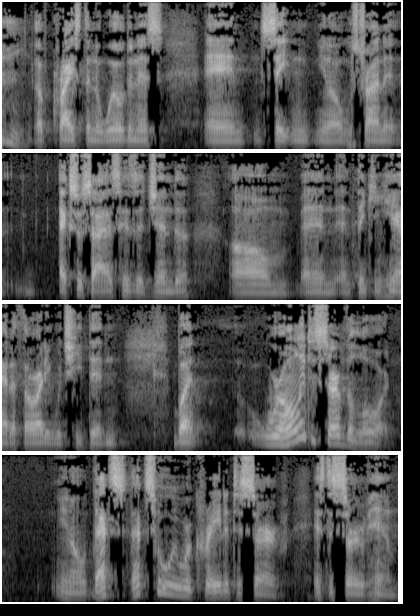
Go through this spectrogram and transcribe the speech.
of Christ in the wilderness, and Satan, you know, was trying to exercise his agenda um, and, and thinking he had authority, which he didn't. But we're only to serve the Lord. You know, that's, that's who we were created to serve, is to serve him.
